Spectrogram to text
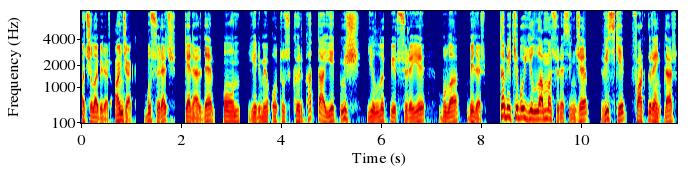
açılabilir. Ancak bu süreç genelde 10, 20, 30, 40 hatta 70 yıllık bir süreyi bulabilir. Tabii ki bu yıllanma süresince viski farklı renkler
